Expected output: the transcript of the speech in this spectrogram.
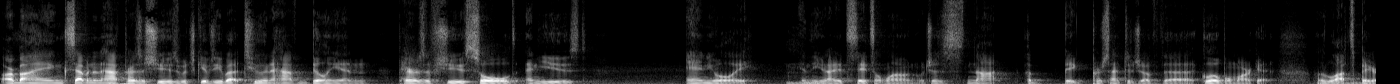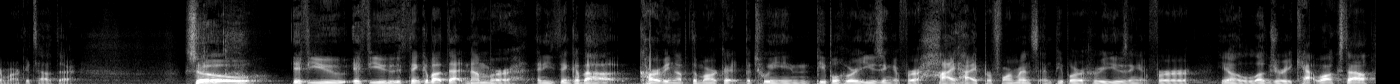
are buying seven and a half pairs of shoes, which gives you about two and a half billion pairs of shoes sold and used annually in the mm-hmm. United States alone, which is not a big percentage of the global market. There are lots mm-hmm. bigger markets out there. So if you if you think about that number and you think about carving up the market between people who are using it for high high performance and people who are using it for you know luxury catwalk style,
